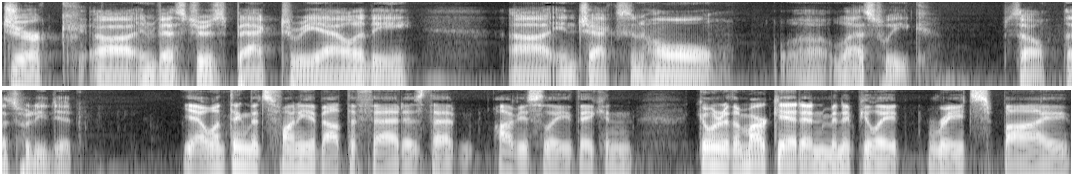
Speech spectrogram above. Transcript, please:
jerk uh, investors back to reality uh, in Jackson Hole uh, last week. So that's what he did. Yeah, one thing that's funny about the Fed is that obviously they can go into the market and manipulate rates by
